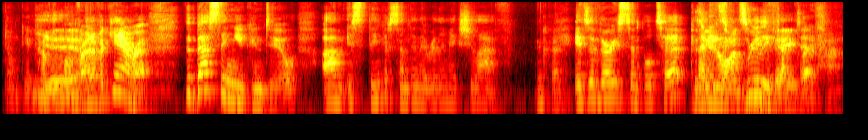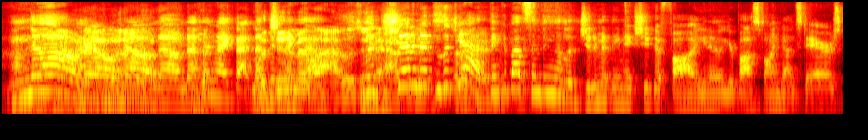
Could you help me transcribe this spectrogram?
don't get comfortable in front of a camera. The best thing you can do um, is think of something that really makes you laugh. Okay. It's a very simple tip, Because but it's want it to really effective. Like, no, no, no, no, nothing like that. Nothing legitimate like that. laugh. Legitimate. Legitimate, happiness. le- yeah. Okay. Think about something that legitimately makes you guffaw. You know, your boss falling downstairs,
